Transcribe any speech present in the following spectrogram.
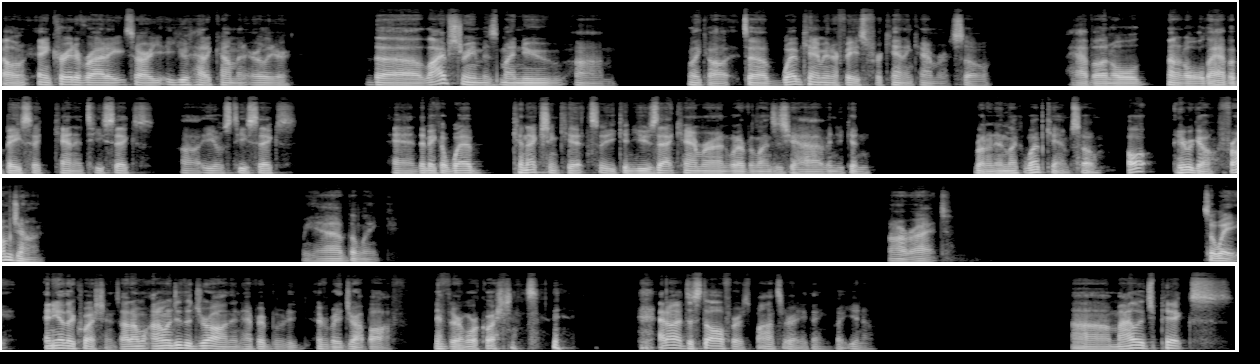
Oh, and creative writing. Sorry, you had a comment earlier. The live stream is my new, um, what do you call it? It's a webcam interface for Canon cameras. So I have an old, not an old, I have a basic Canon T6, uh, EOS T6, and they make a web connection kit. So you can use that camera and whatever lenses you have, and you can run it in like a webcam. So, oh, here we go from John. We have the link. All right. So wait, any other questions? I don't. I don't want to do the draw and then have everybody everybody drop off if there are more questions. I don't have to stall for a sponsor or anything, but you know. Uh, mileage picks.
